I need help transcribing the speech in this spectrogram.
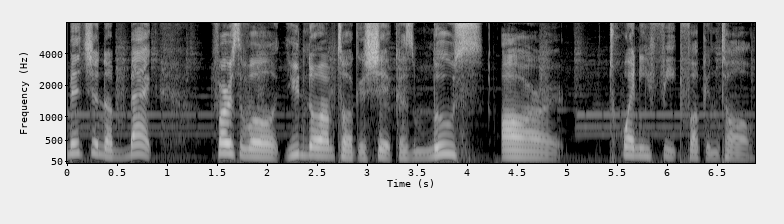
bitch in the back. First of all, you know I'm talking shit because moose are 20 feet fucking tall.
